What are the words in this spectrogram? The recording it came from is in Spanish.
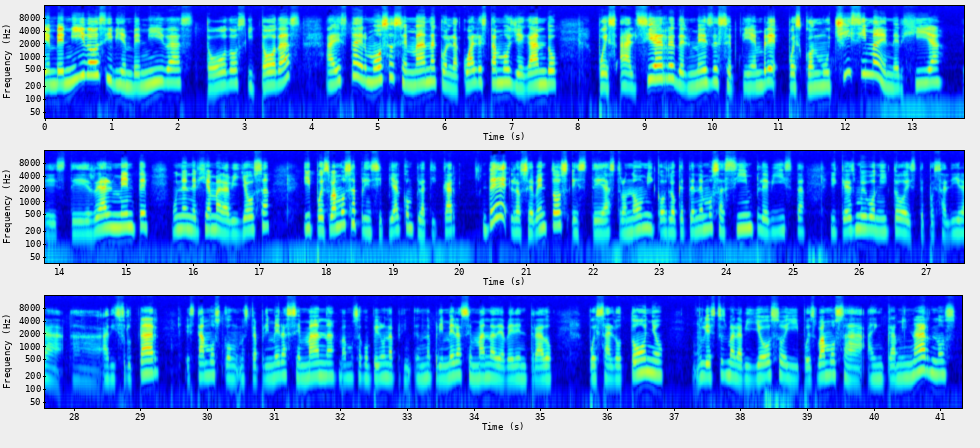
Bienvenidos y bienvenidas todos y todas a esta hermosa semana con la cual estamos llegando pues al cierre del mes de septiembre pues con muchísima energía, este realmente una energía maravillosa. Y pues vamos a principiar con platicar de los eventos este astronómicos lo que tenemos a simple vista y que es muy bonito este pues salir a, a disfrutar Estamos con nuestra primera semana, vamos a cumplir una, una primera semana de haber entrado pues al otoño. Y esto es maravilloso y pues vamos a, encaminarnos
